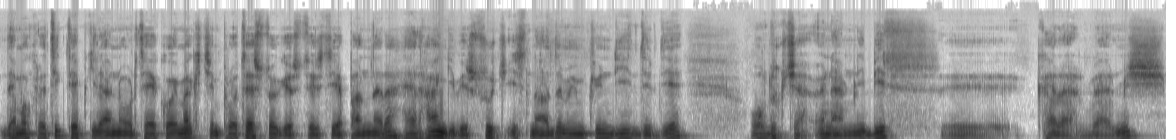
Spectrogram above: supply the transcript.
demokratik tepkilerini ortaya koymak için protesto gösterisi yapanlara herhangi bir suç isnadı mümkün değildir diye oldukça önemli bir e, karar vermiş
